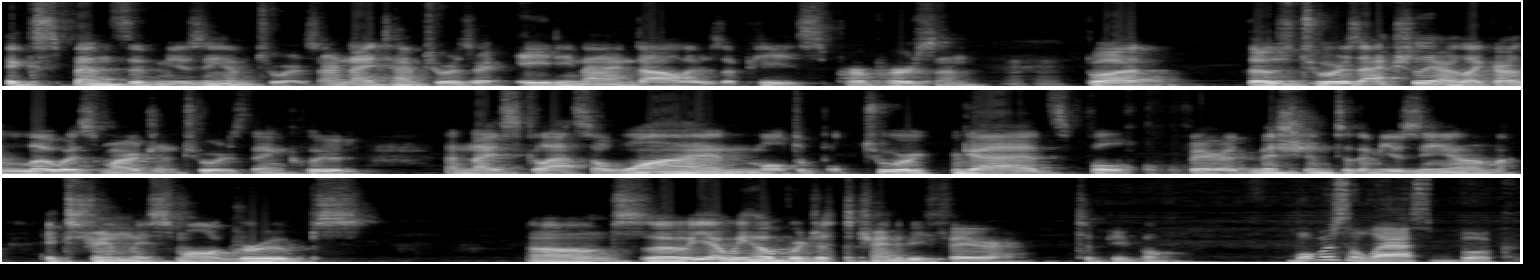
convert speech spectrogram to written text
expensive museum tours. Our nighttime tours are $89 a piece per person. Mm-hmm. But those tours actually are like our lowest margin tours. They include a nice glass of wine, multiple tour guides, full fair admission to the museum, extremely small groups. Um, so, yeah, we hope we're just trying to be fair to people. What was the last book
